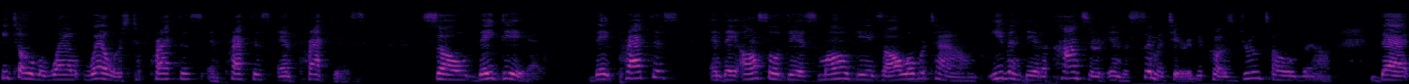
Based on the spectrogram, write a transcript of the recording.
He told the Wailers to practice and practice and practice. So they did. They practiced and they also did small gigs all over town, even did a concert in the cemetery because Drew told them that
